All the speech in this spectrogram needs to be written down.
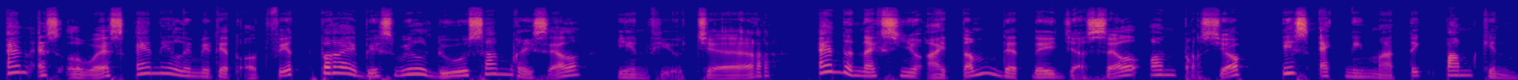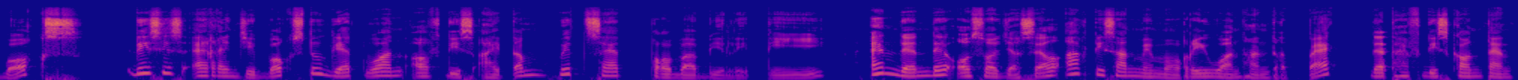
And as always, any limited outfit, Pearl Abyss will do some resell in future. And the next new item that they just sell on Pearl Shop is Enigmatic Pumpkin Box. This is RNG box to get one of this item with set probability. And then they also just sell Artisan Memory 100 pack that have discount 10%,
